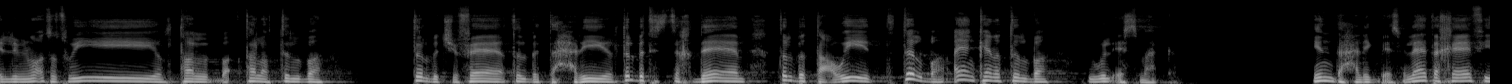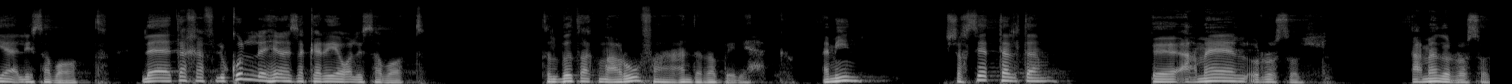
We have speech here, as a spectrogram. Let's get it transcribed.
اللي من وقت طويل طلب طلب طلبة طلبة شفاء طلبة تحرير طلبة استخدام طلبة تعويض طلبة أيا كانت طلبة يقول اسمك. ينده عليك باسم لا تخاف يا اليصابات لا تخف لكل هنا زكريا واليصابات طلبتك معروفة عند الرب إلهك. أمين. الشخصية الثالثة بأعمال الرسل. أعمال الرسل.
